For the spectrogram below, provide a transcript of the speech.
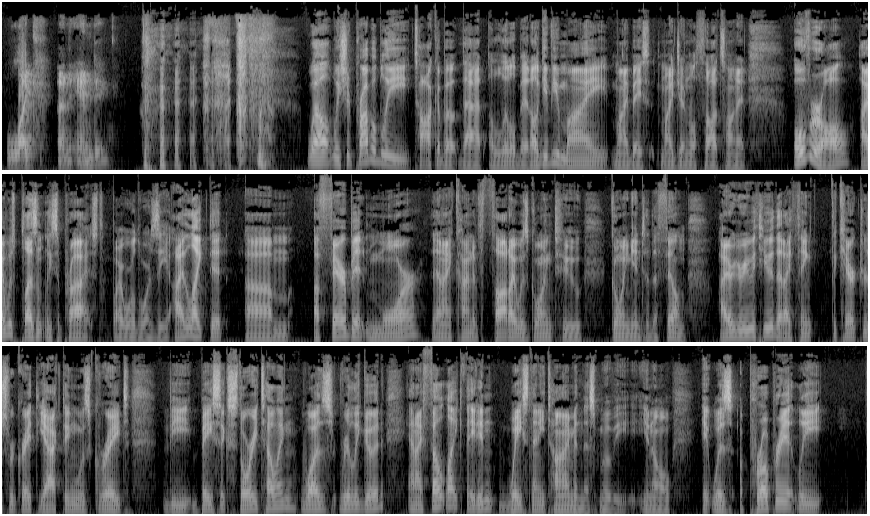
like an ending. Well, we should probably talk about that a little bit. I'll give you my my base my general thoughts on it. Overall, I was pleasantly surprised by World War Z. I liked it um, a fair bit more than I kind of thought I was going to going into the film. I agree with you that I think the characters were great, the acting was great, the basic storytelling was really good, and I felt like they didn't waste any time in this movie. You know, it was appropriately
